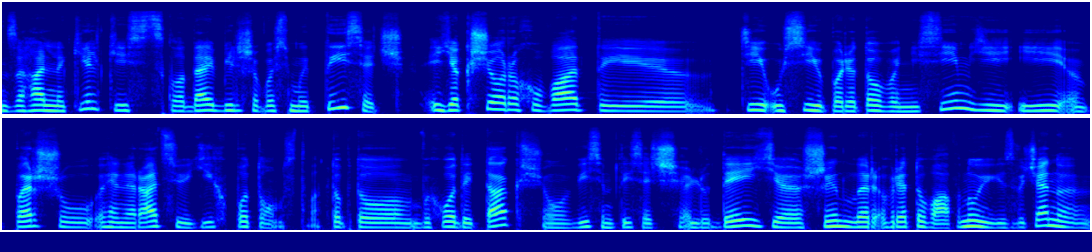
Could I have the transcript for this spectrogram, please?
загальна кількість складає більше 8 тисяч. Якщо рахувати ті усі порятовані сім'ї і е, першу генерацію їх потомства. Тобто виходить так, що 8 тисяч людей е, Шиндлер врятував. Ну і звичайно,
